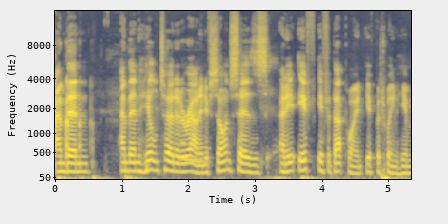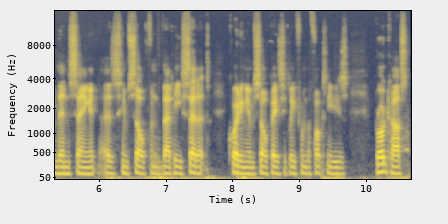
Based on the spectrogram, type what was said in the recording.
and then and then he'll turn it around. And if someone says, and if if at that point, if between him then saying it as himself and that he said it, quoting himself basically from the Fox News broadcast,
